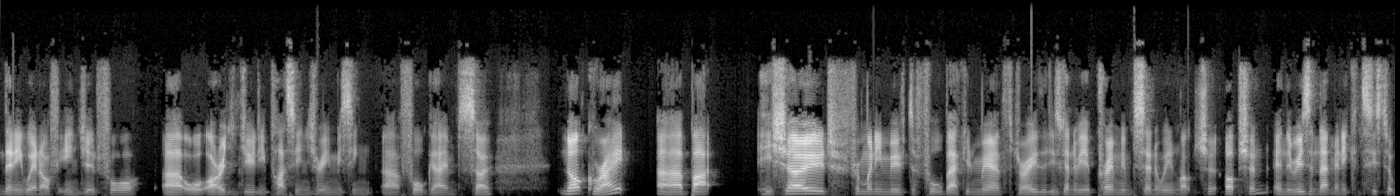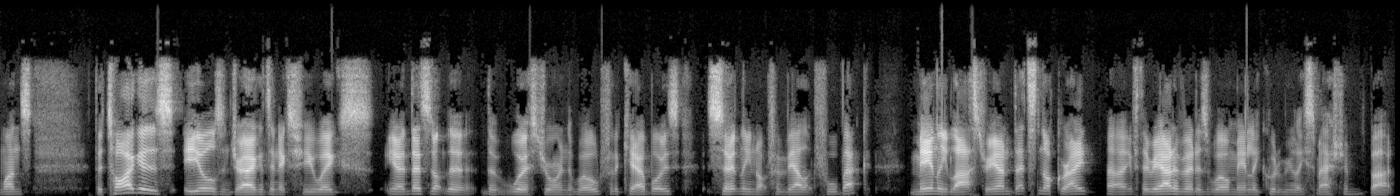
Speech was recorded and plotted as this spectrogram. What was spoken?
then he went off injured for uh, or Origin duty plus injury, missing uh, four games. So not great, uh, but he showed from when he moved to fullback in round three that he's going to be a premium centre wing option, and there isn't that many consistent ones. The Tigers, Eels, and Dragons the next few weeks, you know, that's not the, the worst draw in the world for the Cowboys. Certainly not for Val at fullback. Manly last round, that's not great. Uh, if they're out of it as well, Manly couldn't really smash them. But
